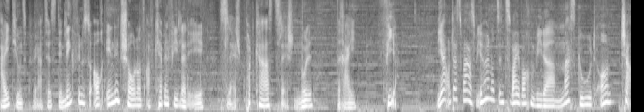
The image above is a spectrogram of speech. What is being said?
iTunes bewertest. Den Link findest du auch in den Shownotes auf kevinfiedler.de slash podcast slash 034. Ja, und das war's. Wir hören uns in zwei Wochen wieder. Mach's gut und ciao.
